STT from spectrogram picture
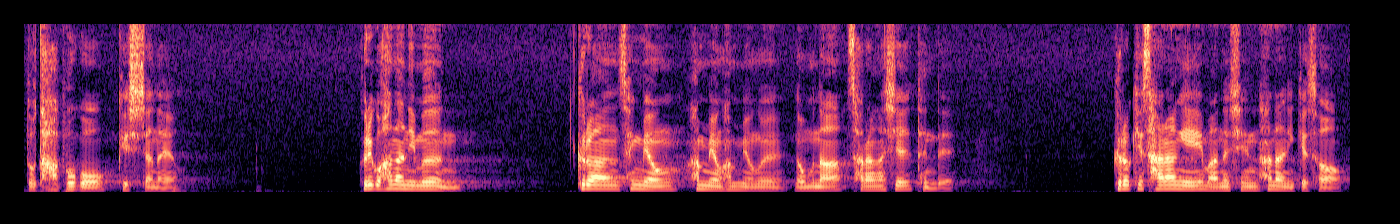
또 다 보고 계시잖아요. 그리고 하나님은 그러한 생명 한 명한 명을 너무나 사랑하실 텐데 그렇게 사랑이 많으신 하나님께서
